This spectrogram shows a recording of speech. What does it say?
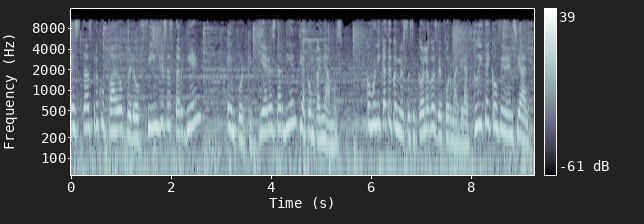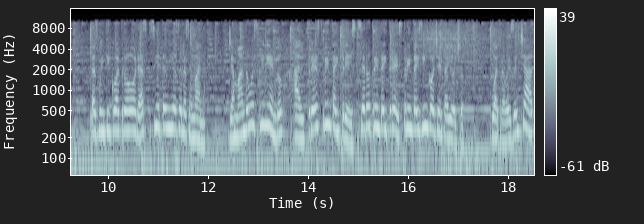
¿Estás preocupado pero finges estar bien? En Porque Quiero Estar Bien te acompañamos. Comunícate con nuestros psicólogos de forma gratuita y confidencial. Las 24 horas, 7 días de la semana. Llamando o escribiendo al 333-033-3588 o a través del chat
